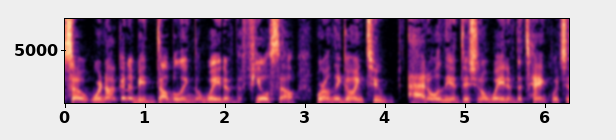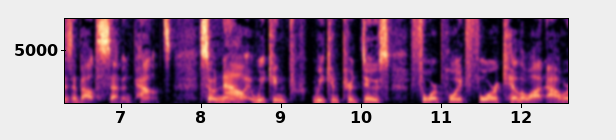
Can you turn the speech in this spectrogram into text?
So we're not going to be doubling the weight of the fuel cell. We're only going to add on the additional weight of the tank, which is about seven pounds. So now we can, we can produce 4.4 kilowatt hours,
